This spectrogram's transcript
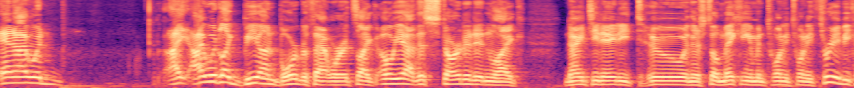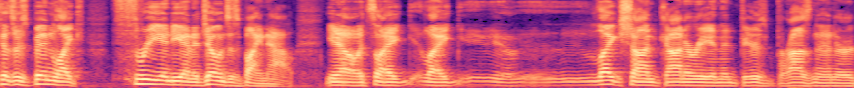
And I would I, I would like be on board with that where it's like, oh yeah, this started in like 1982 and they're still making them in 2023 because there's been like three Indiana Joneses by now. You know, it's like like you know, like Sean Connery and then Pierce Brosnan or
